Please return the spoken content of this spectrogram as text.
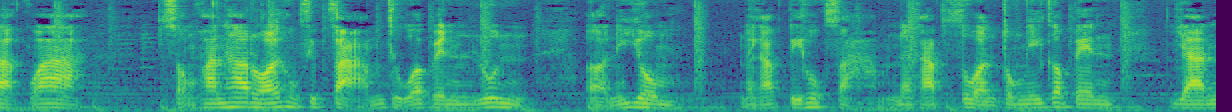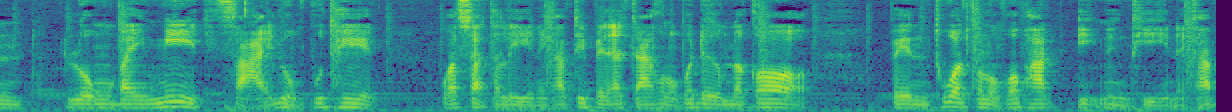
ลักว่า 2563 ถือว่าเป็นรุ่นนิยมนะครับปี 63 นะครับ ส่วนตรงนี้ก็เป็นยันลงใบมีดสายหลวงพุเทศ วัดสัตทะเลนะครับ ที่เป็นอาจารย์ของหลวงพ่อเดิม แล้วก็เป็นทวดของหลวงพ่อพัดอีกหนึ่งทีนะครับ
